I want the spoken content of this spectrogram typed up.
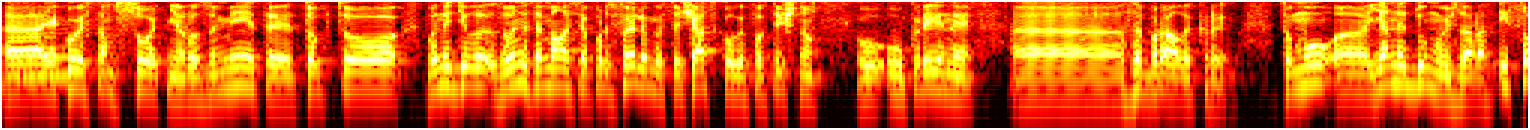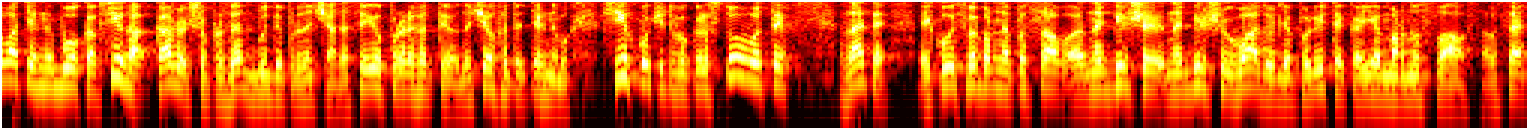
е, якоїсь там сотні, розумієте? Тобто вони діли, вони займалися портфелями в той час, коли фактично у, у України е, забирали Крим. Тому е, я не думаю зараз. І слова Тягнебока, всі кажуть, що президент буде призначати. Це його прерогатива. До чого тут Тягнебок? Всі хочуть використовувати. Знаєте, колись вибор написав найбільше найбільшою вадою для політика є марнославство. Оце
